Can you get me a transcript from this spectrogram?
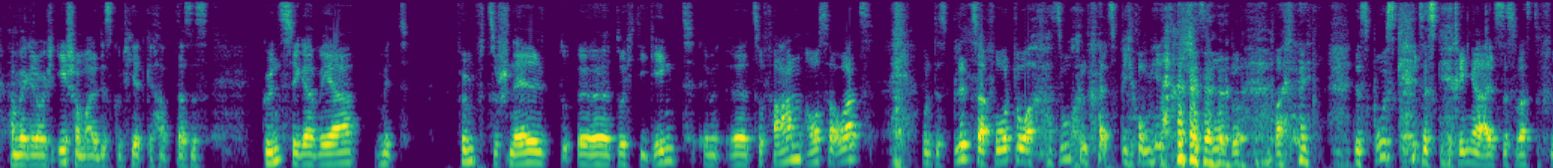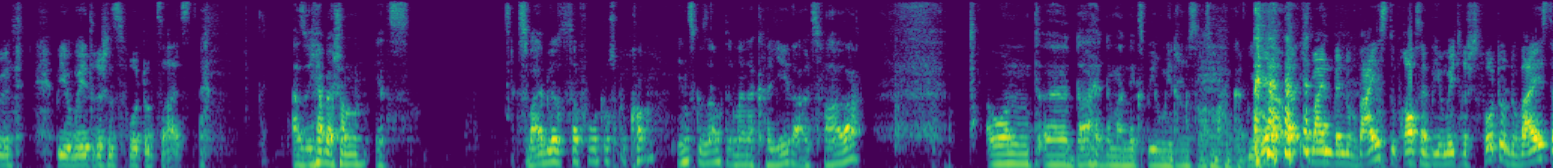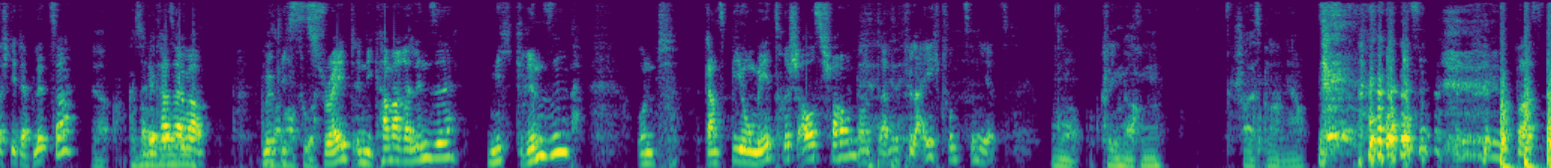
Haben wir, glaube ich, eh schon mal diskutiert gehabt, dass es günstiger wäre, mit fünf zu schnell äh, durch die Gegend äh, zu fahren, außerorts, und das Blitzerfoto versuchen als biometrisches Foto, weil das Bußgeld ist geringer als das, was du für ein biometrisches Foto zahlst. Also ich habe ja schon jetzt zwei Blitzerfotos bekommen, insgesamt in meiner Karriere als Fahrer. Und äh, da hätte man nichts Biometrisches draus machen können. Ja, aber ich meine, wenn du weißt, du brauchst ein biometrisches Foto, du weißt, da steht der Blitzer, Ja, dann kannst du einfach möglichst straight in die Kameralinse, nicht grinsen und ganz biometrisch ausschauen und dann vielleicht funktioniert's. Ja, klingt nach einem Scheißplan, ja. Passt.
